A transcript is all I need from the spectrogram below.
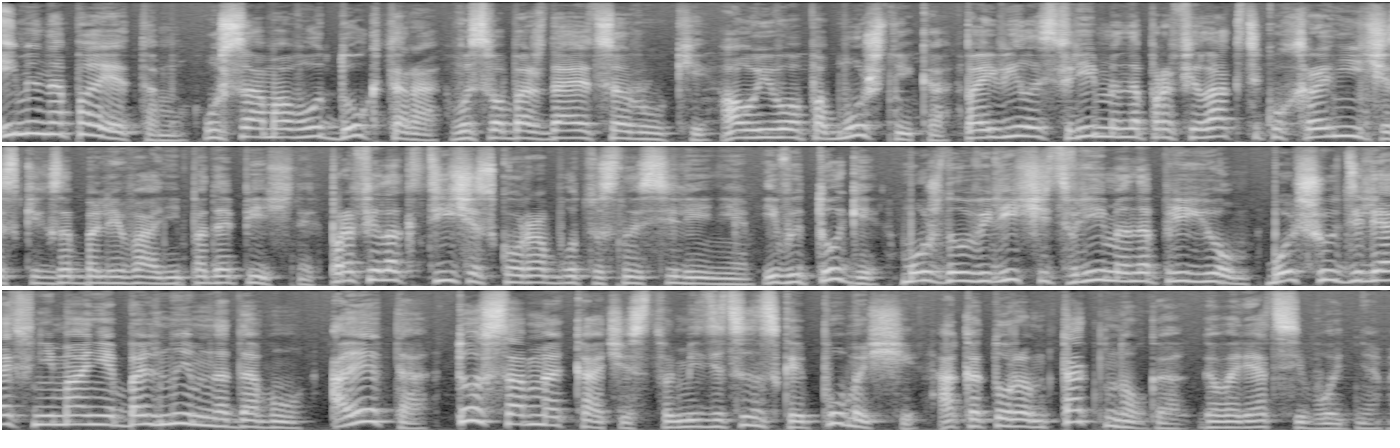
Именно поэтому у самого доктора высвобождаются руки, а у его помощника появилось время на профилактику хронических заболеваний подопечных, профилактическую работу с населением. И в итоге можно увеличить время на прием, больше уделять внимание больным на дому. А это то самое качество медицинской помощи, о котором так много говорят сегодня.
